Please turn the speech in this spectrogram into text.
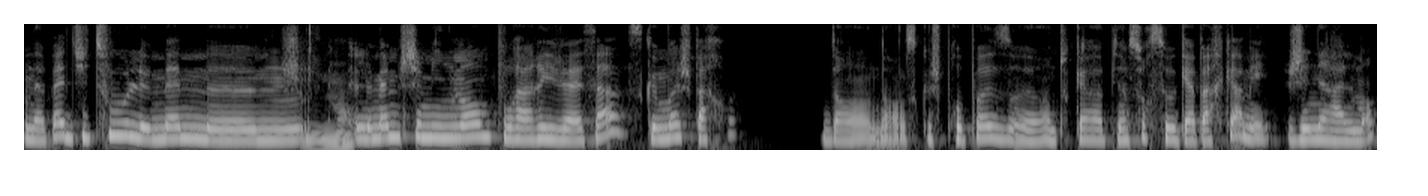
on n'a pas du tout le même, euh, cheminement. le même cheminement pour arriver à ça. Parce que moi, je pars dans, dans ce que je propose, en tout cas, bien sûr, c'est au cas par cas, mais généralement,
